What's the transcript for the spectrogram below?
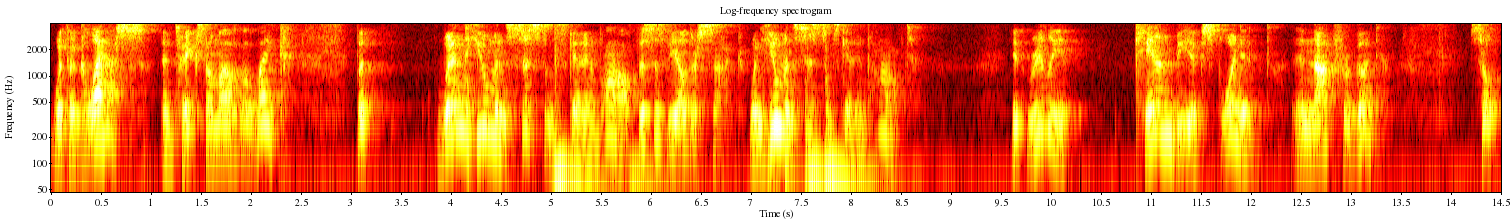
with a glass and take some out of the lake. But when human systems get involved, this is the other side. When human systems get involved, it really can be exploited and not for good. So,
